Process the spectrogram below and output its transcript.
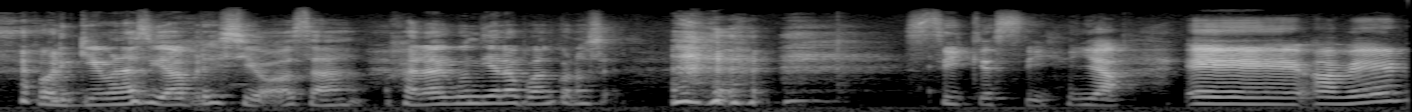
porque es una ciudad preciosa. Ojalá algún día la puedan conocer. sí que sí, ya. Eh, a ver.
